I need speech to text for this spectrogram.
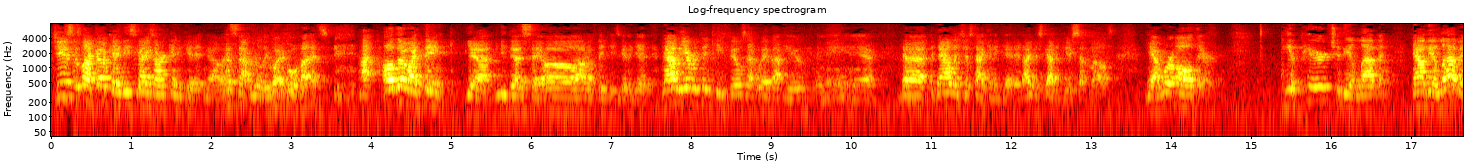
Jesus is like, okay, these guys aren't going to get it. No, that's not really what it was. I, although I think, yeah, he does say, oh, I don't think he's going to get it. Now, do you ever think he feels that way about you and me? Yeah. Uh, now he's just not going to get it. I just got to do something else. Yeah, we're all there he appeared to the 11. Now, the 11,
